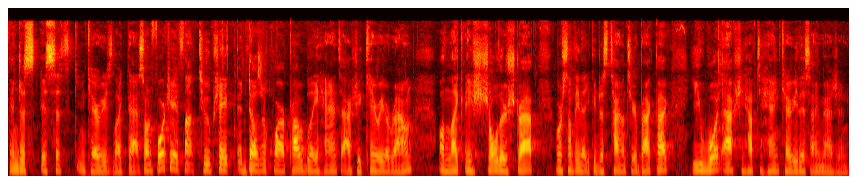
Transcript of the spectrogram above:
And just it sits and carries like that. So unfortunately, it's not tube shaped. It does require probably a hand to actually carry around. Unlike a shoulder strap or something that you can just tie onto your backpack, you would actually have to hand carry this, I imagine.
